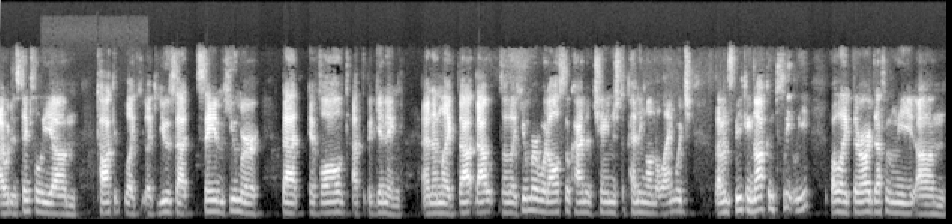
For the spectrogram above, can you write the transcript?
I would instinctively um talk like like use that same humor that evolved at the beginning, and then like that that so the humor would also kind of change depending on the language that I'm speaking. Not completely, but like there are definitely um,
